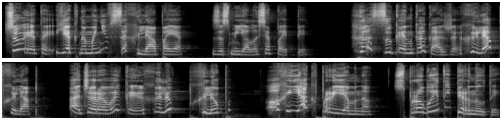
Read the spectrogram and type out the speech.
Чуєте, як на мені все хляпає, засміялася Пеппі. Ха, сукенка каже хляп-хляп, а черевики хлюп-хлюп. Ох, як приємно! Спробуйте пірнути.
